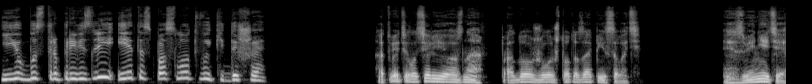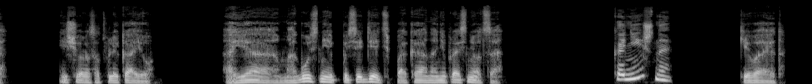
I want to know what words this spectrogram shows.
Ее быстро привезли, и это спасло от выкидыша. Ответила серьезно, продолжила что-то записывать. «Извините», — еще раз отвлекаю. «А я могу с ней посидеть, пока она не проснется?» «Конечно», — кивает.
